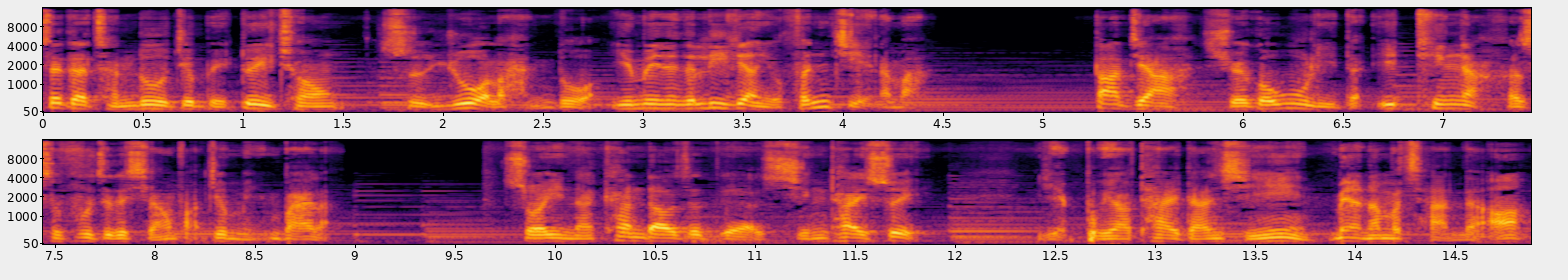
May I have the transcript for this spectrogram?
这个程度就比对冲是弱了很多，因为那个力量有分解了嘛。大家学过物理的，一听啊何师傅这个想法就明白了。所以呢，看到这个刑太岁，也不要太担心，没有那么惨的啊。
